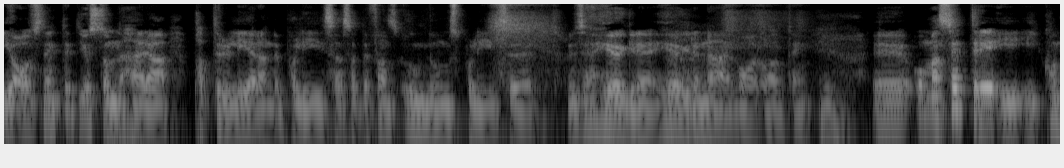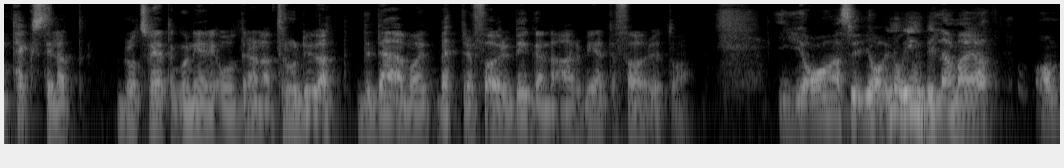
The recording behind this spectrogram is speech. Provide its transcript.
i avsnittet. Just om den här eh, patrullerande polis, alltså att det fanns ungdomspoliser, högre, högre närvaro och allting. Eh, om man sätter det i, i kontext till att brottsligheten går ner i åldrarna. Tror du att det där var ett bättre förebyggande arbete förut då? Ja, alltså jag vill nog inbilla mig att om,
